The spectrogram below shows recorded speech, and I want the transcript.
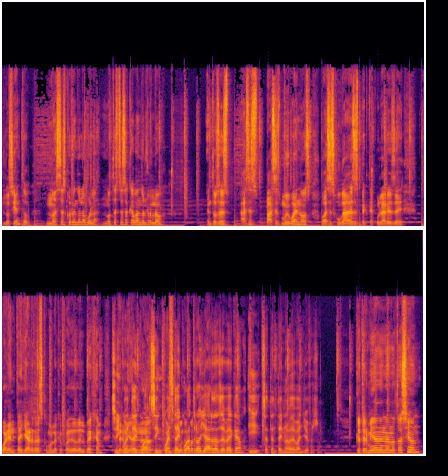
lo siento, no estás corriendo la bola, no te estás acabando el reloj. Entonces haces pases muy buenos o haces jugadas espectaculares de 40 yardas como la que fue de Odell Beckham. que terminan en 54, una- 54 yardas de Beckham y 79 de Van Jefferson. Que terminan en anotación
